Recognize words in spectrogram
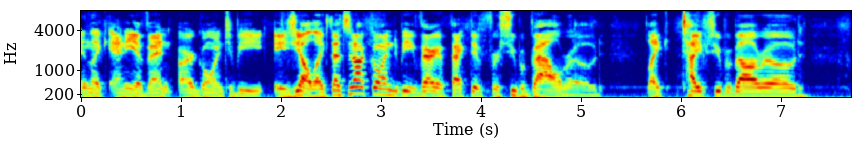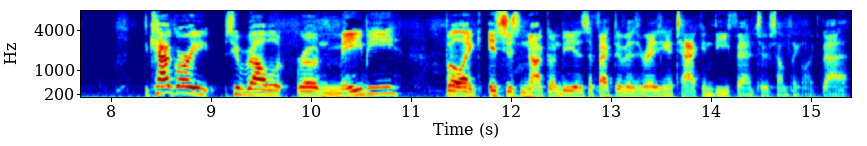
in like any event are going to be AGL. Like that's not going to be very effective for Super Battle Road, like type Super Battle Road. The category Super Battle Road maybe, but like it's just not going to be as effective as raising attack and defense or something like that.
